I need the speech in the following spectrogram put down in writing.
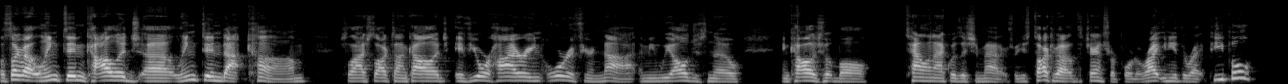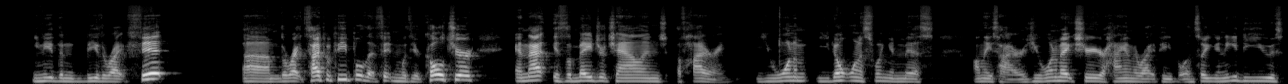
Let's talk about LinkedIn College, uh, LinkedIn.com slash locked on college. If you're hiring or if you're not, I mean, we all just know in college football, talent acquisition matters. We just talked about the transfer portal, right? You need the right people, you need them to be the right fit, um, the right type of people that fit in with your culture. And that is the major challenge of hiring. You want to, you don't want to swing and miss on these hires. You want to make sure you're hiring the right people. And so you need to use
